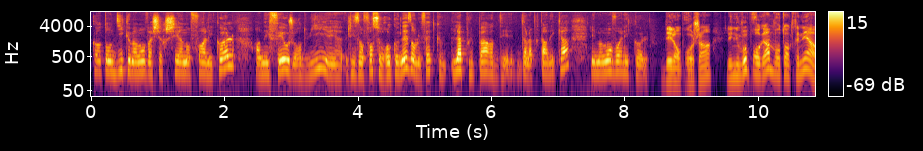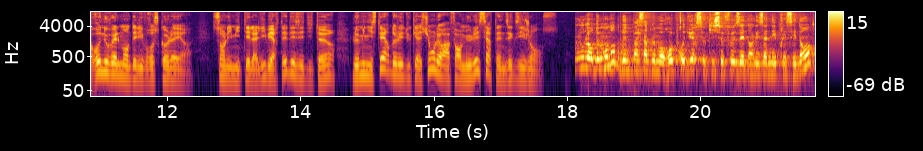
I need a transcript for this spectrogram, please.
Quand on dit que maman va chercher un enfant à l'école, en effet, aujourd'hui, euh, les enfants se reconnaissent dans le fait que la plupart des, dans la plupart des cas, les mamans vont à l'école. Dès l'an prochain, les nouveaux programmes vont entraîner un renouvellement des livres scolaires. Sans limiter la liberté des éditeurs, le ministère de l'Éducation leur a formulé certaines exigences. Nous leur demandons de ne pas simplement reproduire ce qui se faisait dans les années précédentes.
